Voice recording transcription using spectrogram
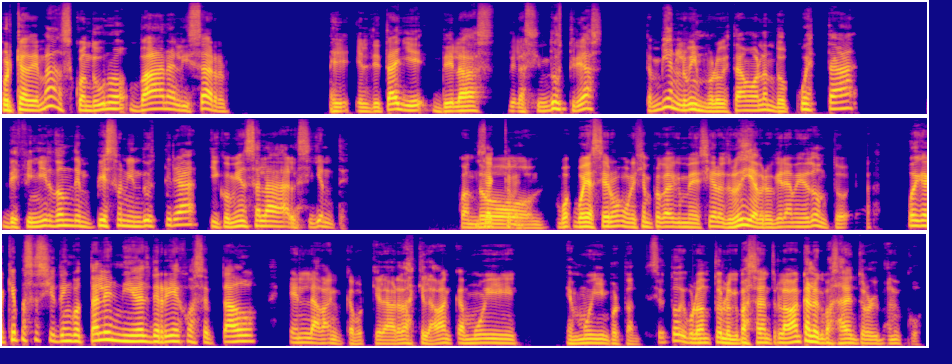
porque además, cuando uno va a analizar eh, el detalle de las, de las industrias, también lo mismo, lo que estábamos hablando, cuesta definir dónde empieza una industria y comienza la, la siguiente. Cuando voy a hacer un ejemplo que alguien me decía el otro día, pero que era medio tonto. Oiga, ¿qué pasa si yo tengo tal nivel de riesgo aceptado en la banca? Porque la verdad es que la banca es muy, es muy importante, ¿cierto? Y por lo tanto, lo que pasa dentro de la banca es lo que pasa dentro del banco.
